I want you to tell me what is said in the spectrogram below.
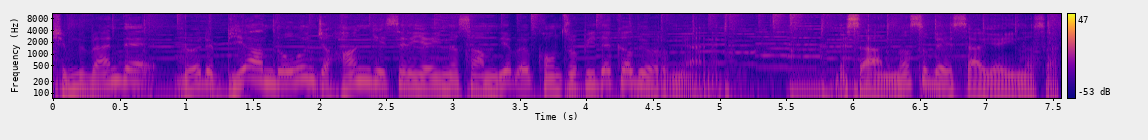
Şimdi ben de böyle bir anda olunca hangi eseri yayınlasam diye böyle kontropide kalıyorum yani. Mesela nasıl bir eser yayınlasak?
